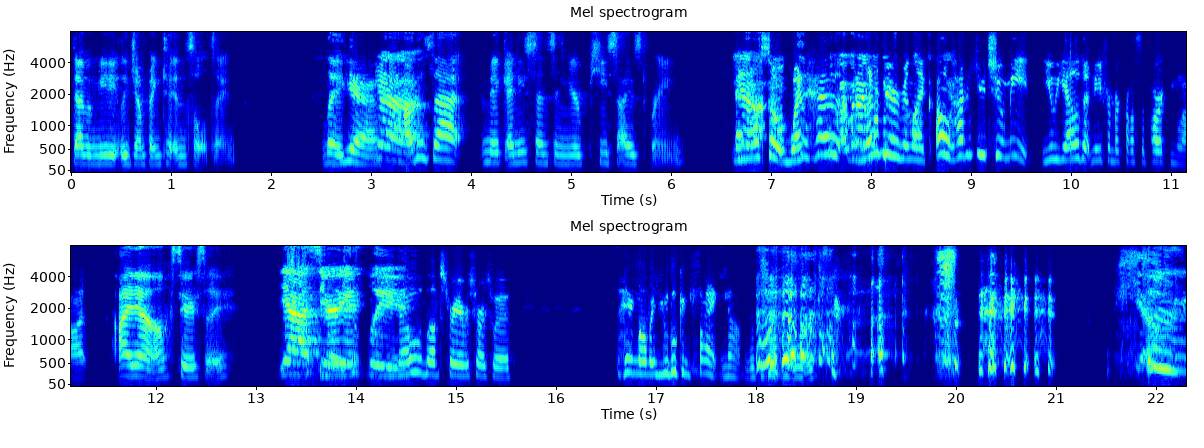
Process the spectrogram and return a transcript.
them immediately jumping to insulting. Like Yeah. Yeah. how does that make any sense in your pea-sized brain? And yeah. also, when has Why would I when have you ever been like, "Oh, how did you two meet? You yelled at me from across the parking lot." I know, seriously. yeah, seriously. No love story ever starts with, "Hey, mama, you looking fine." No, that's not how it works. Yeah.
